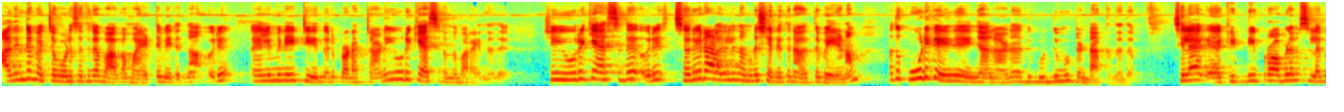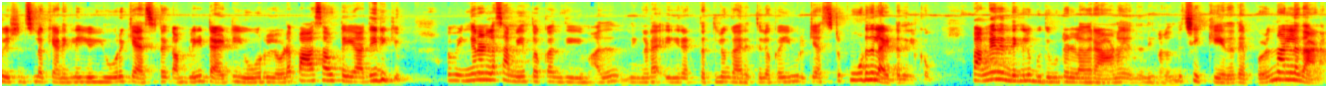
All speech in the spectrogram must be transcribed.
അതിന്റെ മെറ്റബോളിസത്തിന്റെ ഭാഗമായിട്ട് വരുന്ന ഒരു എലിമിനേറ്റ് ചെയ്യുന്ന ഒരു പ്രൊഡക്റ്റാണ് യൂറിക് ആസിഡ് എന്ന് പറയുന്നത്. പക്ഷേ യൂറിക് ആസിഡ് ഒരു ചെറിയൊരളവിൽ നമ്മുടെ ശരീരത്തിനകത്ത് വേണം. അത് കൂടി കഴിഞ്ഞു കഴിഞ്ഞാലാണ് അത് ബുദ്ധിമുട്ടുണ്ടാക്കുന്നത്. ചില കിഡ്നി പ്രോബ്ലംസ് ഉള്ള പേഷ്യൻസിലൊക്കെ ആണെങ്കിൽ ഈ യൂറിക് ആസിഡ് കംപ്ലീറ്റ് ആയിട്ട് യൂറിലൂടെ പാസ് ഔട്ട് ചെയ്യാതിരിക്കും. അപ്പം ഇങ്ങനെയുള്ള സമയത്തൊക്കെ എന്ത് ചെയ്യും? അത് നിങ്ങളുടെ ഈ രക്തത്തിലും കാര്യത്തിലൊക്കെ യൂറിക് ആസിഡ് കൂടുതലായിട്ട് നിൽക്കും. അപ്പം അങ്ങനെ എന്തെങ്കിലും ബുദ്ധിമുട്ടുള്ളവരാണോ എന്ന് നിങ്ങളൊന്ന് ചെക്ക് ചെയ്യുന്നത് എപ്പോഴും നല്ലതാണ്.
